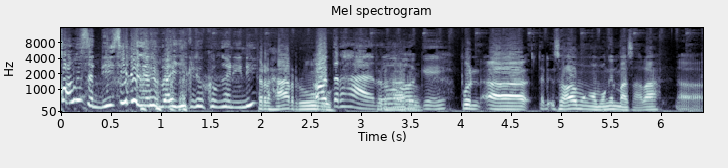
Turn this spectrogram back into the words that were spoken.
Kok lu sedih sih dengan banyak dukungan ini? terharu. Oh, terharu, oke. Pun eh, tadi soal mau ngomongin masalah eh,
